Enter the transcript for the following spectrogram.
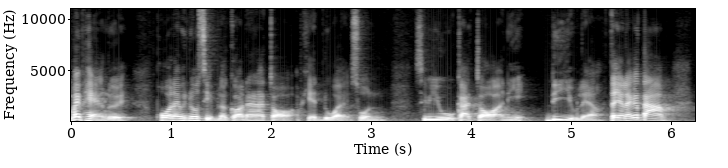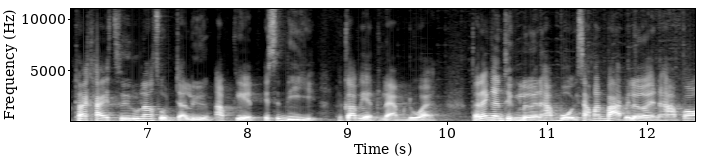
ไม่แพงเลย เพราะว่าได้ Windows 10 แล้วก็ได้หน้าจอ IPS ด้วย ส่วน CPU การ์ดจออันนี้ดีอยู่แล้ว แต่อย่างไรก็ตาม ถ้าใครซื้อรุ่นล่าสุดอย่าลืมอัปเกรด SSD แล้วก็อัปเกรด RAM ด้วย แต่ได้เงินถึงเลยนะครับ บวกอีก 3,000 บาทไปเลยนะครับ ก็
